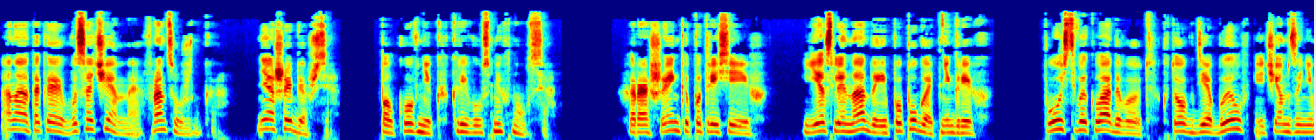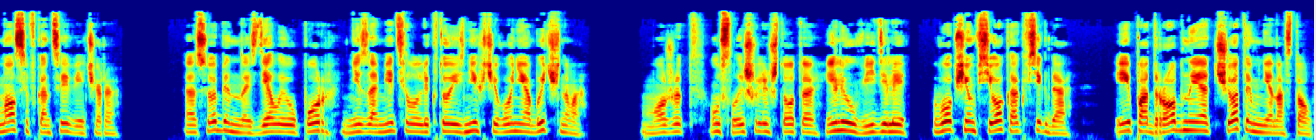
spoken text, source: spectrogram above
Она такая высоченная, француженка. Не ошибешься. Полковник криво усмехнулся. Хорошенько потряси их. Если надо, и попугать не грех. Пусть выкладывают, кто где был и чем занимался в конце вечера. Особенно сделай упор, не заметил ли кто из них чего необычного. Может, услышали что-то или увидели. В общем, все как всегда. И подробные отчеты мне на стол.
